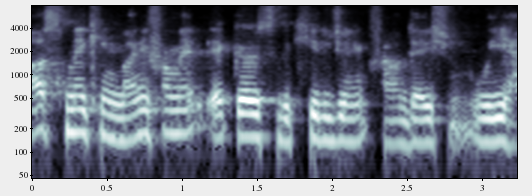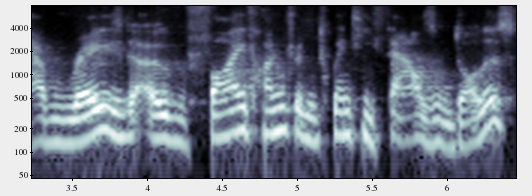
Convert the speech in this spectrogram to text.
us making money from it, it goes to the Ketogenic Foundation. We have raised over $520,000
